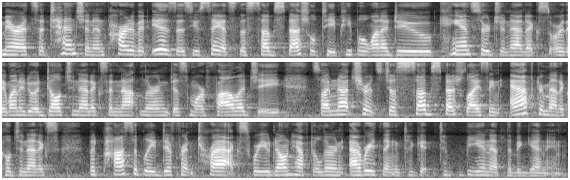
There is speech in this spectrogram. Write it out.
merits attention, and part of it is, as you say, it's the subspecialty. People want to do cancer genetics, or they want to do adult genetics and not learn dysmorphology. So I'm not sure it's just subspecializing after medical genetics, but possibly different tracks where you don't have to learn everything to get to be in at the beginning.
